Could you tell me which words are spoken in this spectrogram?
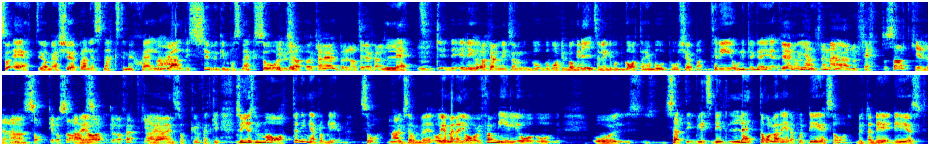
så äter jag men jag köper aldrig snacks till mig själv. Aha. Jag är aldrig sugen på snacks så. Du utan- köper kanelbullar till dig själv? Lätt. Eller Jag kan liksom gå, gå bort till bageriet som ligger på gatan jag bor på och köpa tre olika grejer. För jag är nog egentligen mer en fett och saltkille än en socker och, salt, Ja, jag- socker och fettkille. Ja, jag är en socker och fettkille. Så just maten är inga problem. Så. Liksom, eh, och jag menar, jag har ju familj och... och och, så att det, liksom, det är lätt att hålla reda på det så. Utan det, det är just...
